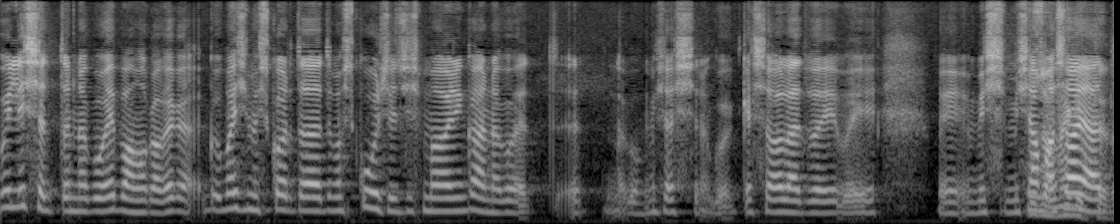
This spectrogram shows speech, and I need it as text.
või lihtsalt on nagu ebamugav, ega kui ma esimest korda temast kuulsin, siis ma olin ka nagu, et, et nagu mis asja nagu, kes sa oled või, või või mis, mis jama sa ajad.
